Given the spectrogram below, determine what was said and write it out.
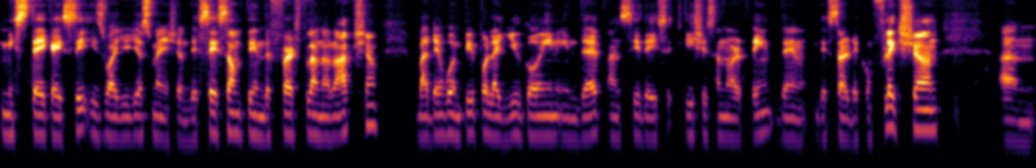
mistake I see is what you just mentioned. They say something in the first plan of action, but then when people like you go in in depth and see the issues another thing, then they start the confliction, and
